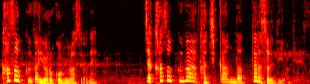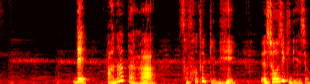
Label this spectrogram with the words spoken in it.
家族が喜びますよね。じゃあ家族が価値観だったらそれでいいわけです。で、あなたが、その時に、正直でいいですよ。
